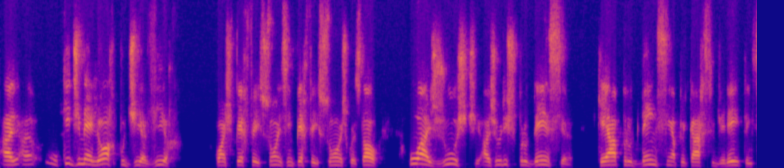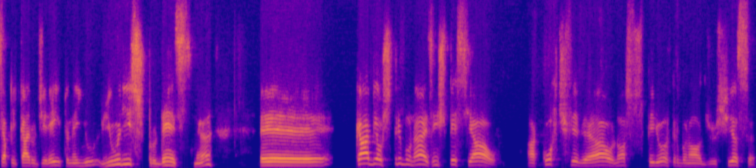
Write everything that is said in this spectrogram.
a, a, o que de melhor podia vir com as perfeições, imperfeições, coisa e tal, o ajuste, a jurisprudência, que é a prudência em aplicar-se o direito, em se aplicar o direito, né? jurisprudência, né? É, cabe aos tribunais, em especial à Corte Federal, nosso Superior Tribunal de Justiça,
